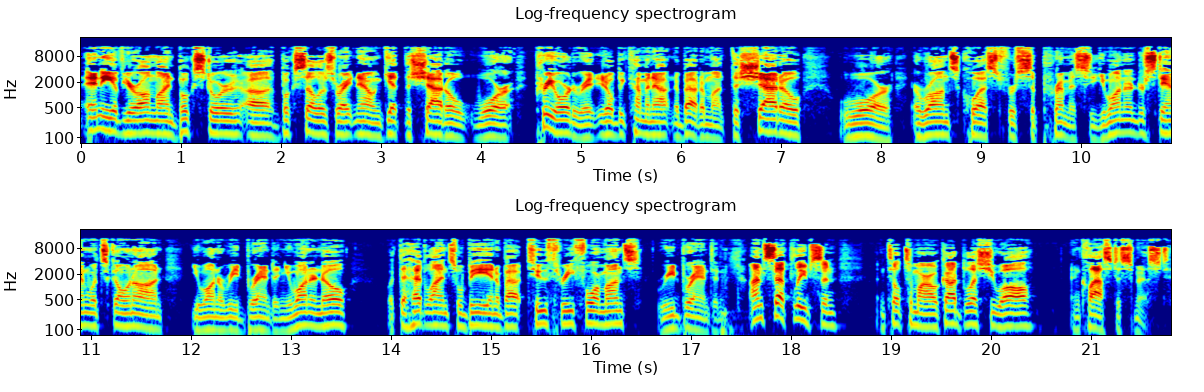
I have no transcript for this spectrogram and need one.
any of your online bookstore uh, booksellers right now and get The Shadow War. Pre-order it. It'll be coming out in about a month. The Shadow War, Iran's quest for supremacy. You want to understand what's going on? You want to read Brandon. You want to know what the headlines will be in about two, three, four months? Read Brandon. I'm Seth Leibsohn. Until tomorrow, God bless you all, and class dismissed.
